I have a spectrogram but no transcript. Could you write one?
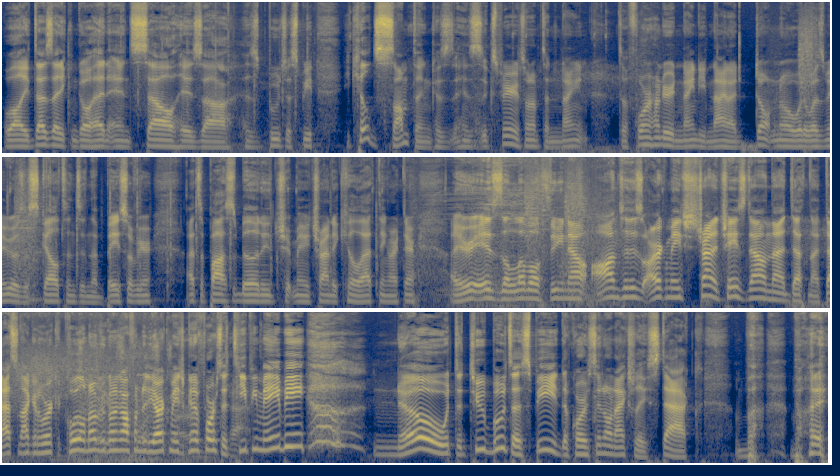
While he does that, he can go ahead and sell his uh, his boots of speed. He killed something because his experience went up to nine to 499. I don't know what it was. Maybe it was the skeletons in the base over here. That's a possibility. Maybe trying to kill that thing right there. Uh, here is the level 3 now onto this Archmage. He's trying to chase down that Death Knight. That's not going to work. A Coil Nova going off under the Archmage. Going to force a TP maybe? no, with the two boots of speed. Of course, they don't actually stack. But, but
